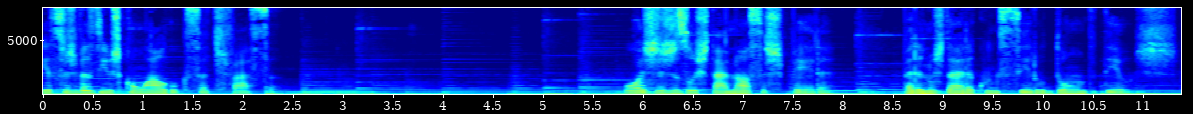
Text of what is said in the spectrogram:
esses vazios com algo que satisfaça. Hoje Jesus está à nossa espera para nos dar a conhecer o dom de Deus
